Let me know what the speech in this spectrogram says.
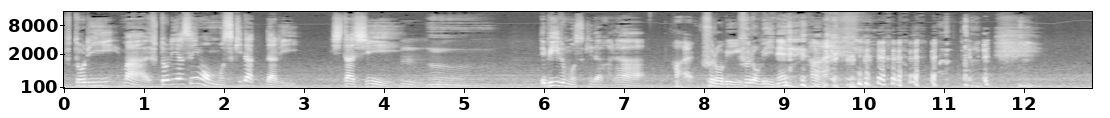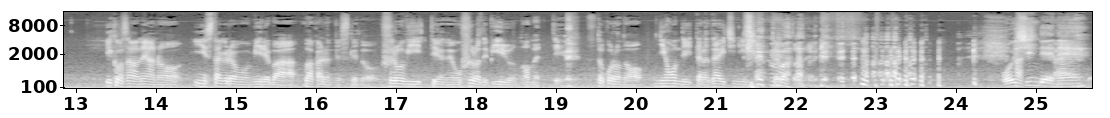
太り、まあ、太りやすいもんも好きだったりしたし、うんうんで、ビールも好きだから、はい。風呂ビー。風呂ビーね。はい。イコさんはね、あの、インスタグラムを見ればわかるんですけど、風呂ビーっていうね、お風呂でビールを飲むっていう ところの、日本で言ったら第一人者 ということで、美味しいんだよね。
